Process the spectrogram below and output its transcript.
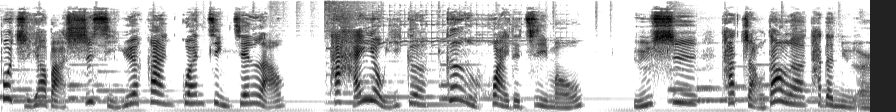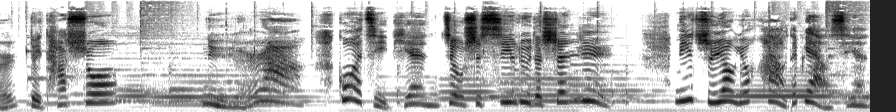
不只要把施洗约翰关进监牢，她还有一个更坏的计谋。于是，他找到了他的女儿，对她说：“女儿啊，过几天就是希律的生日，你只要有好的表现，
